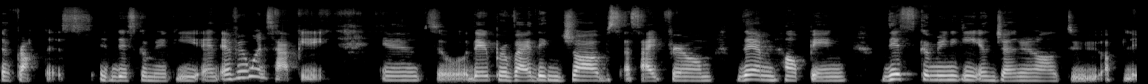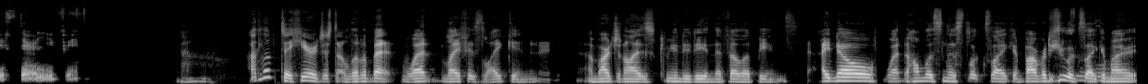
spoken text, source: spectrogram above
the practice in this community and everyone's happy. And so they're providing jobs aside from them helping this community in general to uplift their living. Ah. I'd love to hear just a little bit what life is like in a marginalized community in the Philippines. I know what homelessness looks like and poverty looks like in mm-hmm. my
